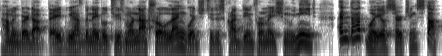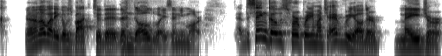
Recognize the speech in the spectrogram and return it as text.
Hummingbird update, we have been able to use more natural language to describe the information we need, and that way of searching stuck. Now, nobody goes back to the, the, the old ways anymore. Uh, the same goes for pretty much every other major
